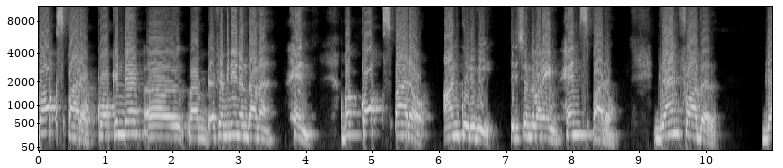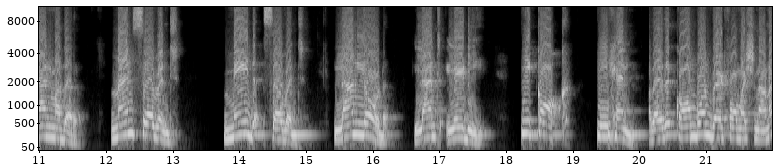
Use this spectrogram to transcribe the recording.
കോക്ക് സ്പാരോ കോക്കിന്റെ ഫെമിനിൻ എന്താണ്? ഹെൻ അപ്പൊ കോക്ക് സ്പാരോ ആൺകുരുവി. തിരിച്ചെന്ത് പറയും? Hen sparrow grandfather grandmother manservant maidservant landlord landlady peacock peahen അതായത് കോമ്പൗണ്ട് വേർഡ് ഫോർമേഷൻ ആണ്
